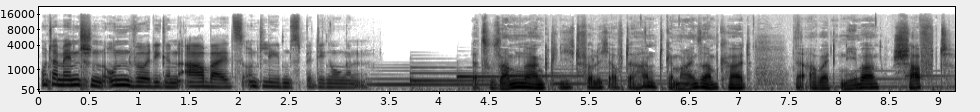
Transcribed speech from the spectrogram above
unter menschenunwürdigen Arbeits- und Lebensbedingungen. Der Zusammenhang liegt völlig auf der Hand. Gemeinsamkeit. Der Arbeitnehmer schafft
